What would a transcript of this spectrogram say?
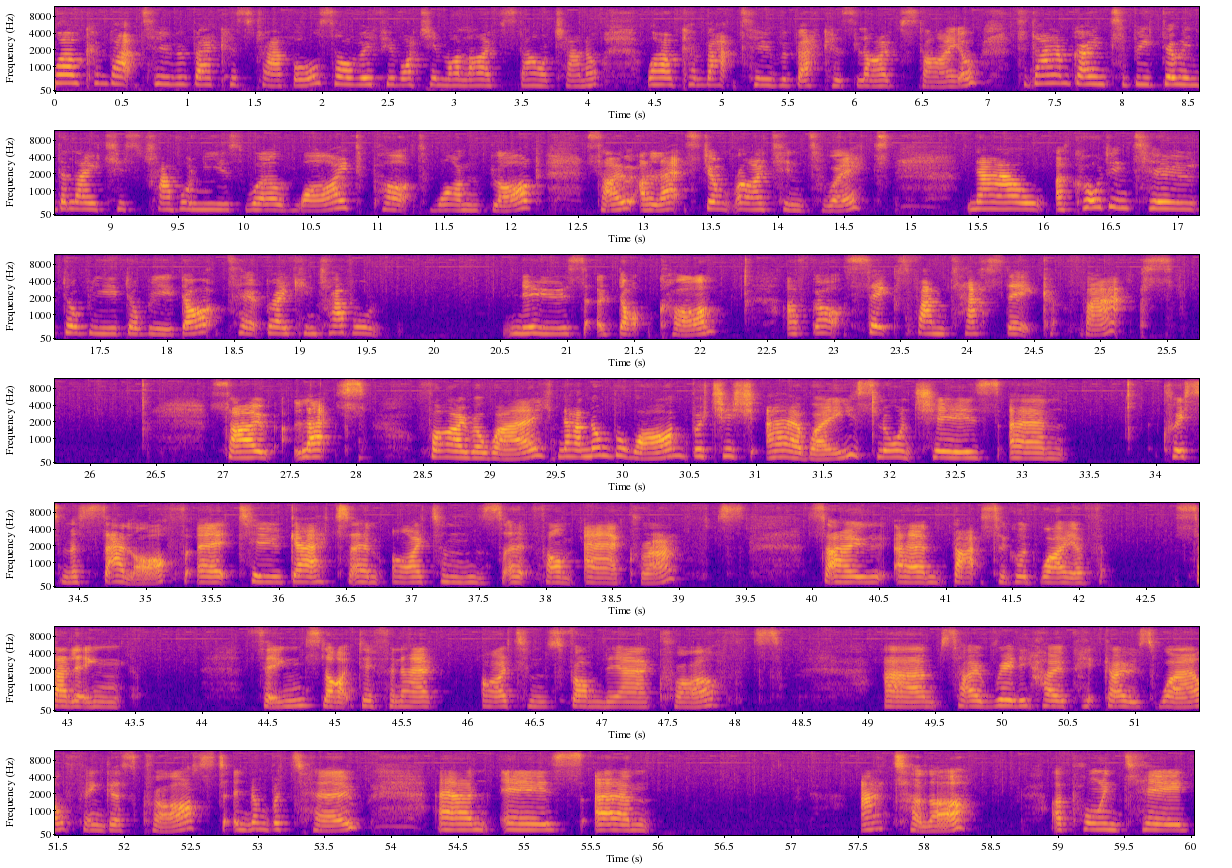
welcome back to Rebecca's Travels or if you're watching my lifestyle channel welcome back to Rebecca's Lifestyle. Today I'm going to be doing the latest travel news worldwide part 1 vlog so uh, let's jump right into it. Now according to www.breakingtravelnews.com I've got six fantastic facts so let's fire away. Now number one, British Airways launches um, Christmas sell-off uh, to get um, items uh, from aircrafts. So um, that's a good way of selling things like different items from the aircrafts. Um, so I really hope it goes well, fingers crossed. And number two um, is um, Attila appointed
